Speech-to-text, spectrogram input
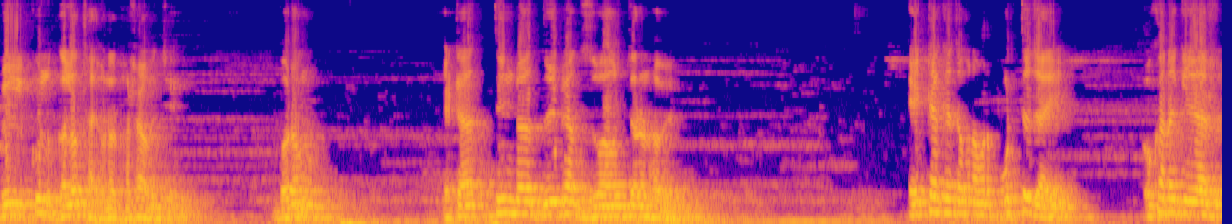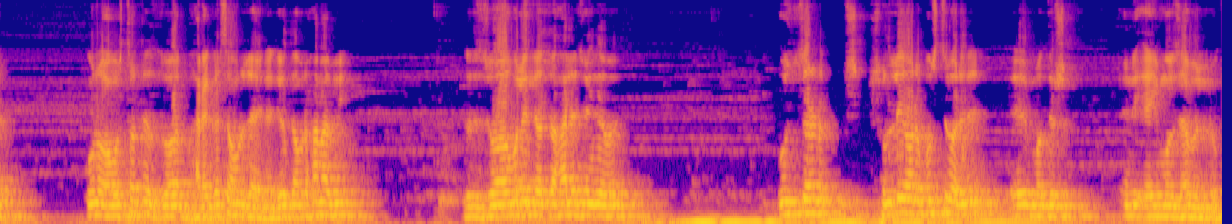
বিলকুল গলত হয়, ওনার ভাষা হচ্ছে। বরং এটা তিন ভাগ দুই ভাগ জোয়া উচ্চারণ হবে। এটাকে যখন আমরা পড়তে যাই ওখানে গিয়ে আর কোনো অবস্থাতে জোয়ার ধারে কাছে আমরা যাই না, যেহেতু আমরা হানাবি। যদি জোয়া বলে তাহলে চলে যাবে। উচ্চারণ শুনলেই আমরা বুঝতে পারি যে এর মধ্যে এই মজাবের লোক।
